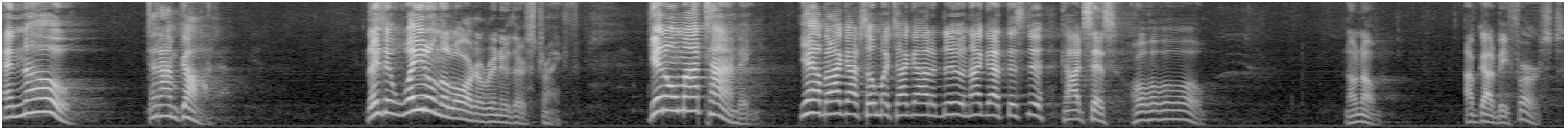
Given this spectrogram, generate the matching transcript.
and know that I'm God. They that wait on the Lord will renew their strength. Get on my timing. Yeah, but I got so much I got to do and I got this to do. God says, whoa, whoa, whoa, whoa. No, no. I've got to be first.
